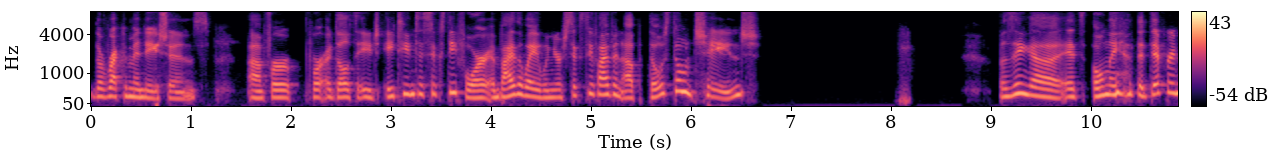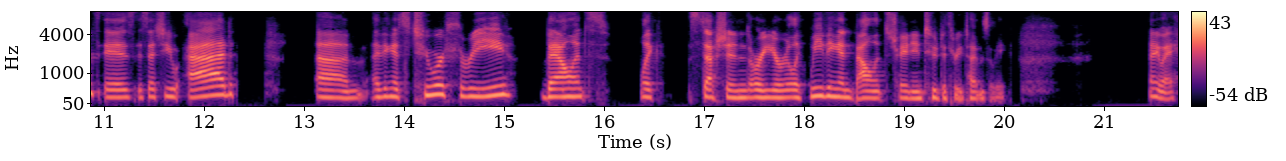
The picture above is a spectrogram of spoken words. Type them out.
the recommendations uh, for for adults age 18 to 64. And by the way, when you're 65 and up, those don't change. Bazinga! It's only the difference is is that you add, um, I think it's two or three balance like sessions, or you're like weaving in balance training two to three times a week. Anyway,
